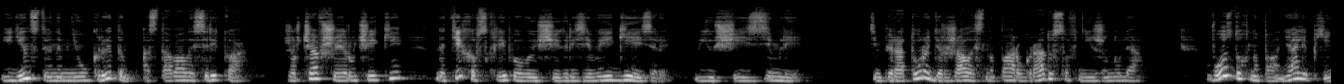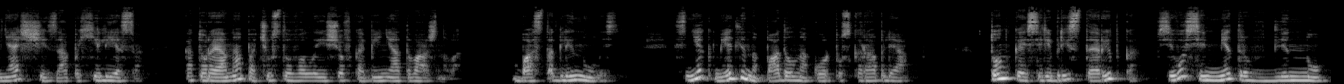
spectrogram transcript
Единственным неукрытым оставалась река. Журчавшие ручейки да тихо всхлипывающие грязевые гейзеры, бьющие из земли. Температура держалась на пару градусов ниже нуля. Воздух наполняли пьянящие запахи леса, которые она почувствовала еще в кабине отважного. Баст оглянулась. Снег медленно падал на корпус корабля. Тонкая серебристая рыбка, всего 7 метров в длину,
